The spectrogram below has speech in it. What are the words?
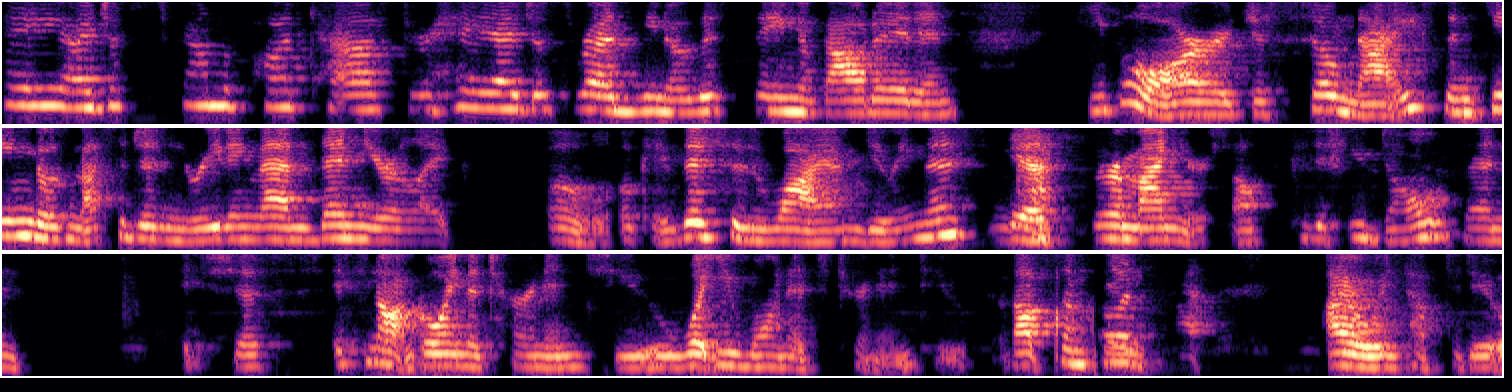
hey, I just found the podcast, or hey, I just read, you know, this thing about it. And people are just so nice. And seeing those messages and reading them, then you're like, oh, okay, this is why I'm doing this. yes. remind yourself. Because if you don't, then it's just it's not going to turn into what you want it to turn into so that's something that i always have to do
